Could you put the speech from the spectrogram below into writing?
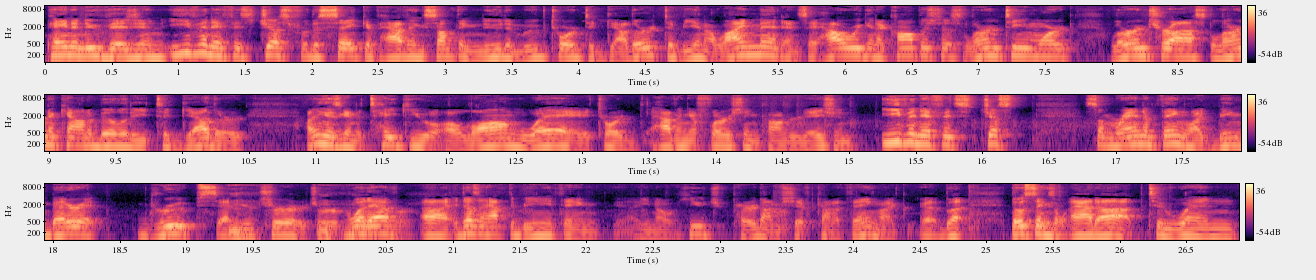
paint a new vision, even if it's just for the sake of having something new to move toward together, to be in alignment and say, how are we going to accomplish this? Learn teamwork, learn trust, learn accountability together. I think it's going to take you a long way toward having a flourishing congregation, even if it's just some random thing like being better at groups at your church or whatever. Uh, it doesn't have to be anything, uh, you know, huge paradigm shift kind of thing. Like, uh, but those things will add up to when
